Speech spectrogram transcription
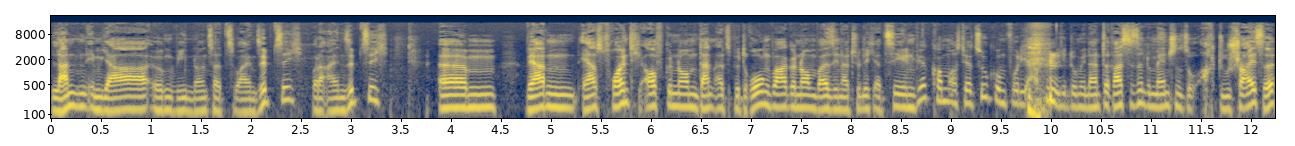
landen im Jahr irgendwie 1972 oder 71 ähm, werden erst freundlich aufgenommen, dann als Bedrohung wahrgenommen, weil sie natürlich erzählen, wir kommen aus der Zukunft, wo die Affen die dominante Rasse sind und Menschen so, ach du Scheiße,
